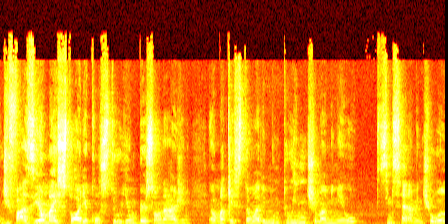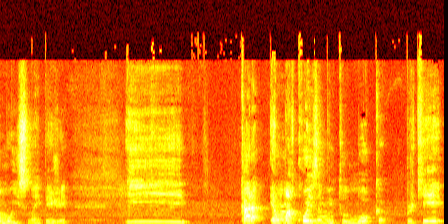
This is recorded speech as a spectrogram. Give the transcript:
de fazer uma história, construir um personagem. É uma questão ali muito íntima minha. Eu, sinceramente, eu amo isso no RPG. E. Cara, é uma coisa muito louca, porque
